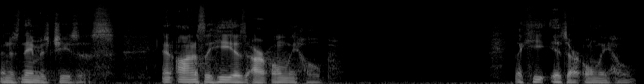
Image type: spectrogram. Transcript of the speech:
And his name is Jesus. And honestly, he is our only hope. Like, he is our only hope.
